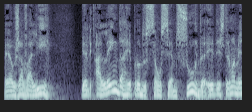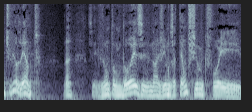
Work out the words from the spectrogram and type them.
é, o javali. Ele, além da reprodução ser absurda, ele é extremamente violento. Né? Se juntam dois, e nós vimos até um filme que foi.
